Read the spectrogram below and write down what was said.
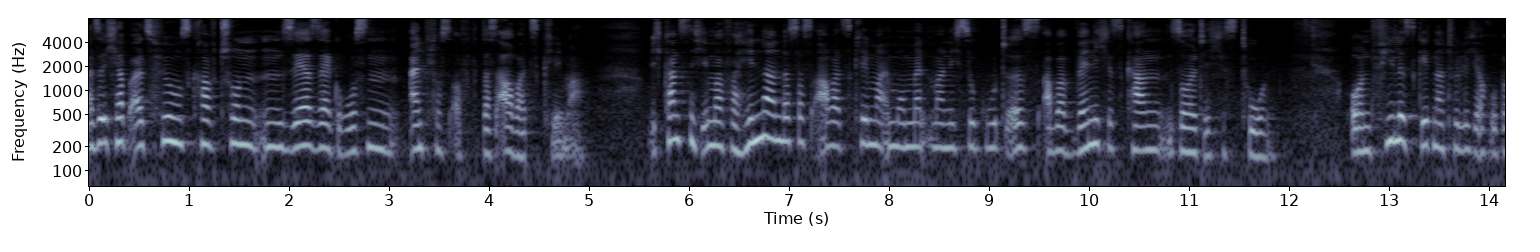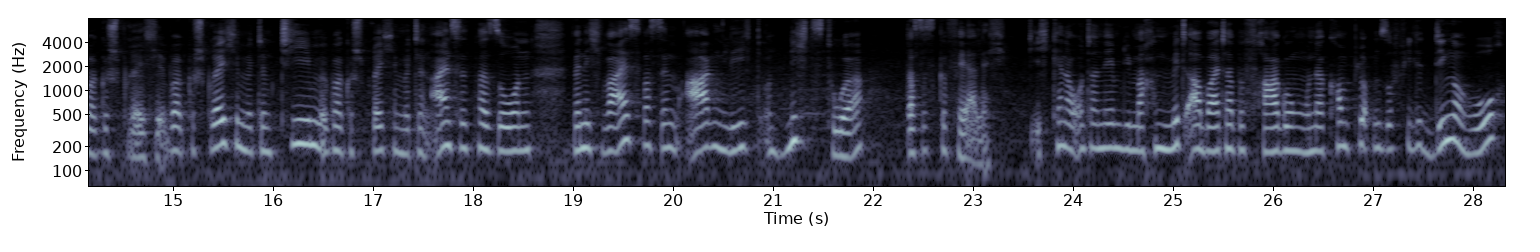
Also ich habe als Führungskraft schon einen sehr, sehr großen Einfluss auf das Arbeitsklima. Ich kann es nicht immer verhindern, dass das Arbeitsklima im Moment mal nicht so gut ist, aber wenn ich es kann, sollte ich es tun. Und vieles geht natürlich auch über Gespräche, über Gespräche mit dem Team, über Gespräche mit den Einzelpersonen. Wenn ich weiß, was im Argen liegt und nichts tue, das ist gefährlich. Ich kenne auch Unternehmen, die machen Mitarbeiterbefragungen und da kommen ploppen so viele Dinge hoch.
